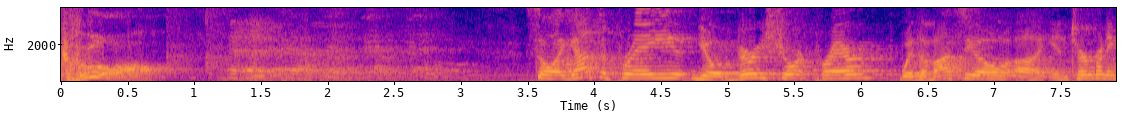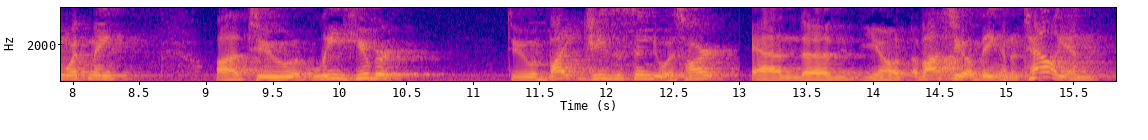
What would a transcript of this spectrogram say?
cool. So I got to pray, you know, a very short prayer with Avasio uh, interpreting with me uh, to lead Hubert to invite Jesus into his heart. And, uh, you know, Avasio being an Italian,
